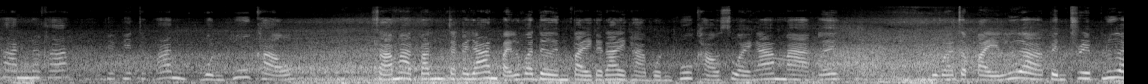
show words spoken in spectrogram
ภัณฑ์นะคะ พิพิธภัณฑ์บนภูเขา สามารถปั่นจักรยานไปหรือว่าเดินไปก็ได้ค่ะ บนภูเขาสวยงามมากเลย หรือว่าจะไปเรือเป็นทริปเรือ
